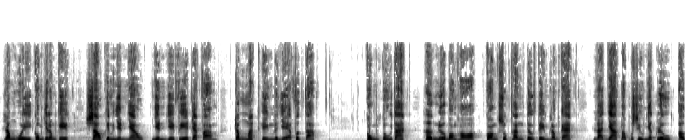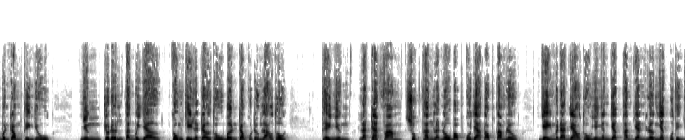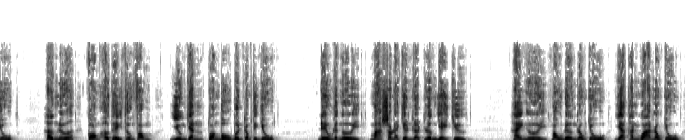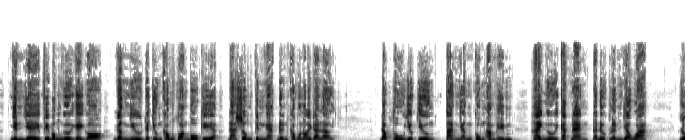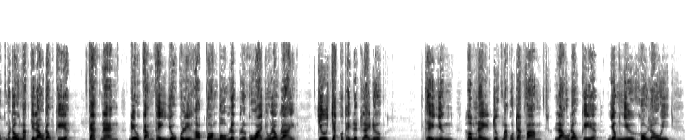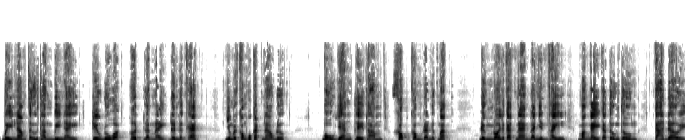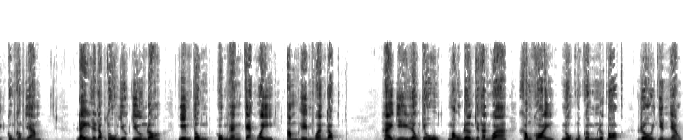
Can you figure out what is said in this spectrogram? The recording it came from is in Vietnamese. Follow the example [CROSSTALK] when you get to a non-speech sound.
Long Quỳ cùng với Long Kiệt sau khi mà nhìn nhau nhìn về phía Trác Phàm trong mắt hiện lên vẻ phức tạp. Cùng tuổi tác, hơn nữa bọn họ còn xuất thân từ tiềm Long Cát, là gia tộc của siêu nhất lưu ở bên trong thiên vũ. Nhưng cho đến tận bây giờ cũng chỉ là trợ thủ bên trong của trưởng lão thôi. Thế nhưng là Trác Phàm xuất thân là nô bộc của gia tộc Tam Lưu, vậy mà đã giao thủ với nhân vật thành danh lớn nhất của thiên vũ. Hơn nữa còn ở thế thượng phong, dương danh toàn bộ bên trong thiên vũ. Đều là người mà sao lại chênh lệch lớn vậy chứ? Hai người mẫu đơn lâu chủ và thanh hoa lâu chủ nhìn về phía bóng người gầy gò gần như đã trưởng khống toàn bộ kia đã sớm kinh ngạc đến không có nói ra lời. Độc thủ Dược Dương tàn nhẫn cũng âm hiểm, hai người các nàng đã được lĩnh giáo hòa. Lúc mà đối mặt với lão đầu kia, các nàng đều cảm thấy dù có liên hợp toàn bộ lực lượng của Hoa Vũ Lâu lại, chưa chắc có thể địch lại được. Thế nhưng, hôm nay trước mặt của Trác Phàm, lão đầu kia giống như khôi lỗi, bị nam tử thần bí này trêu đùa hết lần này đến lần khác, nhưng mà không có cách nào được. Bộ dáng thê thảm, khóc không ra nước mắt. Đừng nói là các nàng đã nhìn thấy, mà ngay cả tưởng tượng, cả đời cũng không dám. Đây là độc thủ dược dương đó, nghiêm tùng, hung hăng càng quấy, âm hiểm ngoan độc. Hai vị lâu chủ, mẫu đơn và thanh hoa không khỏi nuốt một ngụm nước bọt, rồi nhìn nhau.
